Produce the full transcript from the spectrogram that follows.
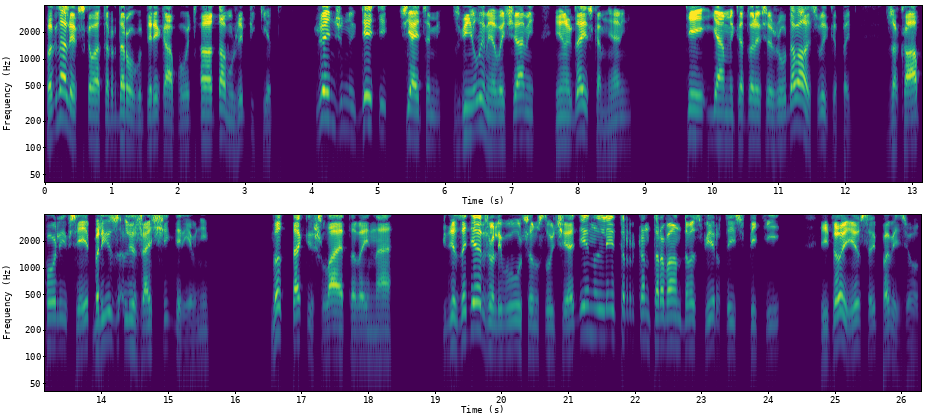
погнали экскаватор дорогу перекапывать, а там уже пикет. Женщины, дети с яйцами, с гнилыми овощами, иногда и с камнями. Те ямы, которые все же удавалось выкопать, закапывали все близ лежащей деревни. Вот так и шла эта война, где задерживали в лучшем случае один литр контрабандного спирта из пяти, и то, если повезет.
